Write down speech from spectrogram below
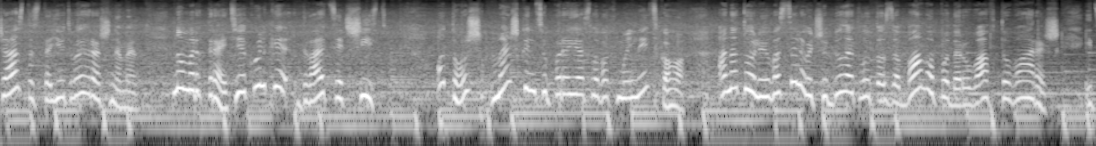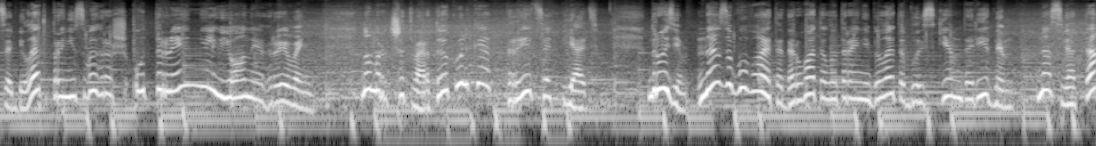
часто стають виграшними. Номер третьої кульки 26. Отож, мешканцю Переяслава Хмельницького Анатолію Васильовичу білет Лото Забава подарував товариш. І цей білет приніс виграш у 3 мільйони гривень. Номер четвертої кульки 35. Друзі, не забувайте дарувати лотерейні білети близьким та рідним на свята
